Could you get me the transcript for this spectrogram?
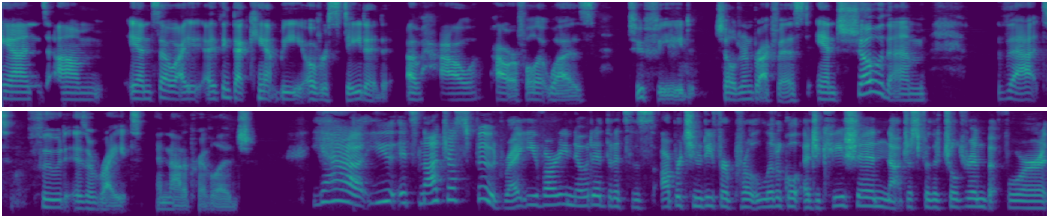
And um, and so I, I think that can't be overstated of how powerful it was to feed children breakfast and show them that food is a right and not a privilege. Yeah, you it's not just food, right? You've already noted that it's this opportunity for political education, not just for the children, but for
